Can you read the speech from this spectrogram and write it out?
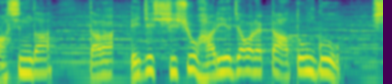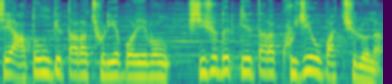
বাসিন্দা, তারা এই যে শিশু হারিয়ে যাওয়ার একটা আতঙ্ক সে আতঙ্কে তারা ছড়িয়ে পড়ে এবং শিশুদেরকে তারা খুঁজেও পাচ্ছিল না।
